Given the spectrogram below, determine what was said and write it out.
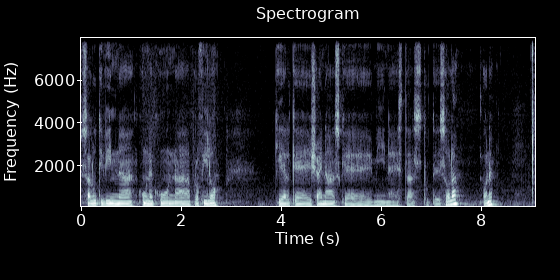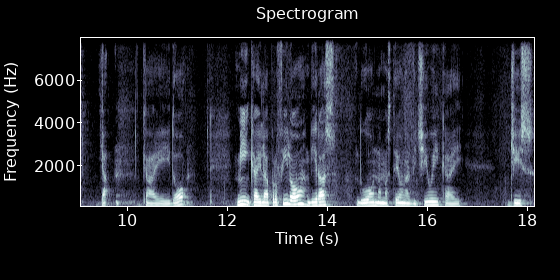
saluti vin eh, cune cun eh, profilo, tiel che shainas che mi ne estas tutte sola. Bone? Ja. Kai do mi kai la profilo diras duon namasteon al viciui kai gis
